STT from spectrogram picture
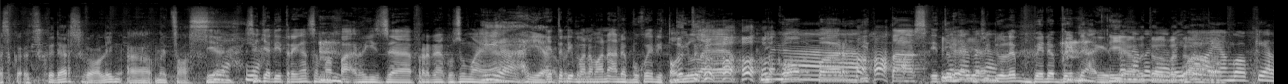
sek- sekedar scrolling eh, medsos. Iya, Iya, saya iya. jadi teringat sama Pak Riza Perdana Kusuma ya. Iya, iya, Itu di betul. mana-mana ada bukunya di toilet, di Benar. koper, di tas. Itu Iya, benar. judulnya beda-beda gitu. Iya, Benar-benar betul, itu betul. yang gokil.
